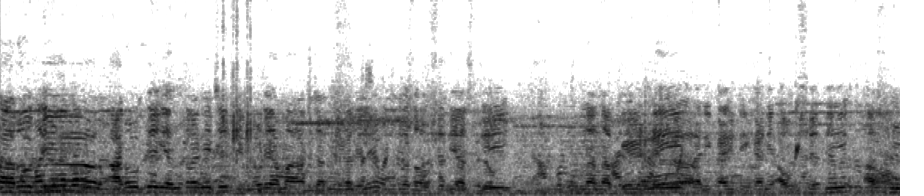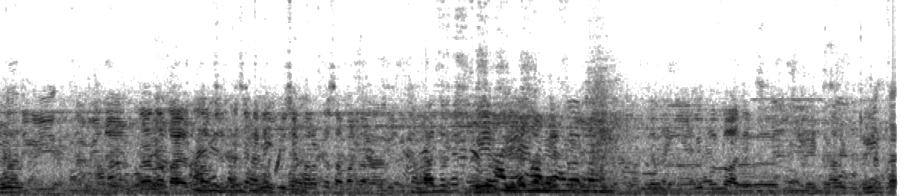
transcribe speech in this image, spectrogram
आरोग्य आरोग्य यंत्रणेचे या महाराष्ट्रात निघालेले बोगस औषधी असतील रुग्णांना बेड नाही आणि काही ठिकाणी औषधी असून रुग्णांना बाहेर असे अनेक विषय वाटतं सभागृहात मी बोललो आधी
